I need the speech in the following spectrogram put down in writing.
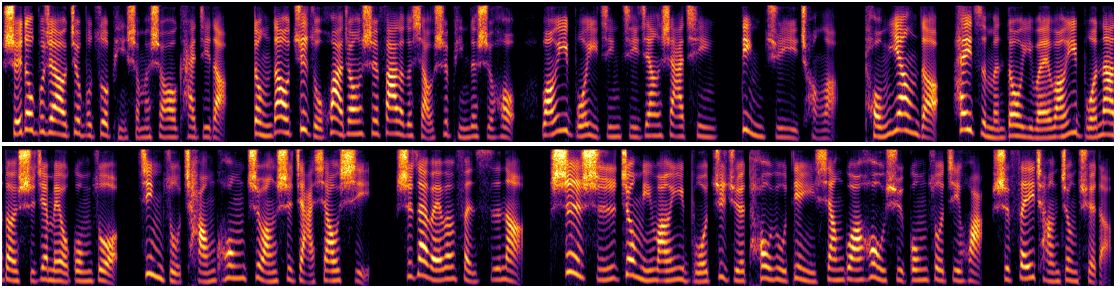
谁都不知道这部作品什么时候开机的。等到剧组化妆师发了个小视频的时候，王一博已经即将杀青，定局已成了。同样的，黑子们都以为王一博那段时间没有工作，进组长空之王是假消息。是在维稳粉丝呢。事实证明，王一博拒绝透露电影相关后续工作计划是非常正确的。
